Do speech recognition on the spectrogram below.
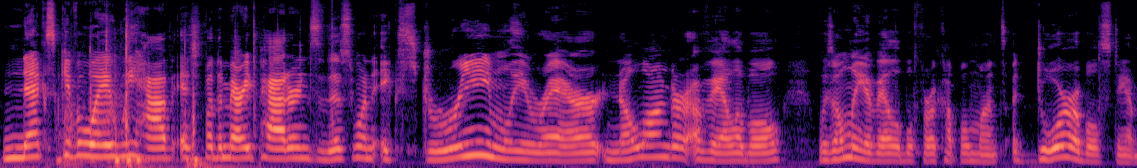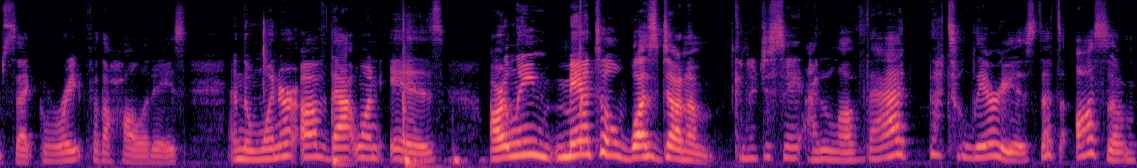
Next giveaway we have is for the Merry Patterns. This one extremely rare, no longer available. Was only available for a couple months. Adorable stamp set, great for the holidays. And the winner of that one is Arlene Mantle was Dunham. Can I just say I love that? That's hilarious. That's awesome.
